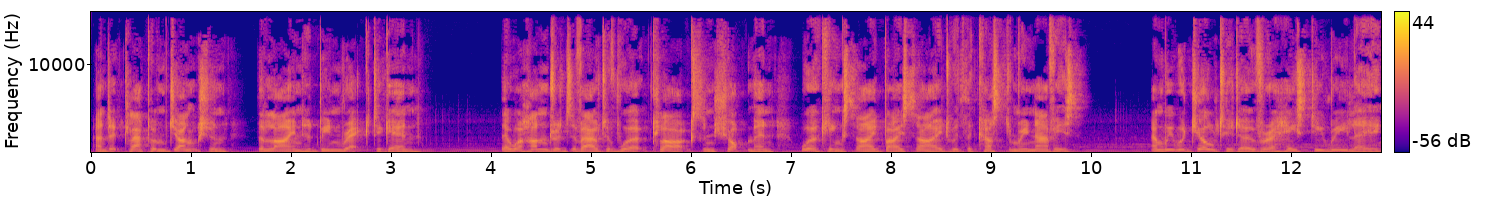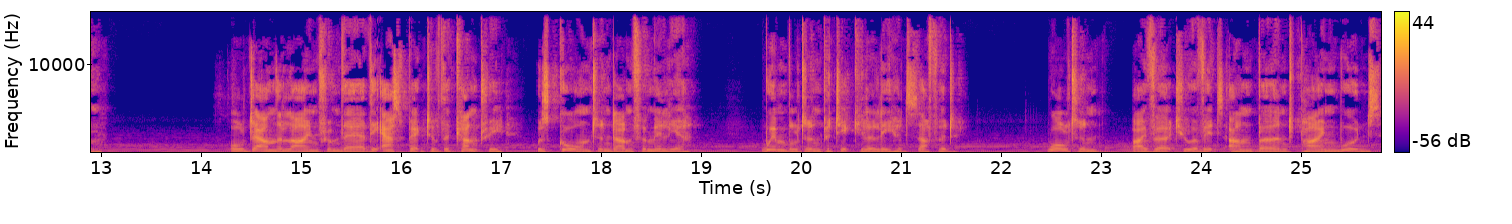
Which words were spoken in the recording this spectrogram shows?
and at Clapham Junction the line had been wrecked again. There were hundreds of out of work clerks and shopmen working side by side with the customary navvies, and we were jolted over a hasty relaying. All down the line from there, the aspect of the country was gaunt and unfamiliar. Wimbledon, particularly, had suffered. Walton, by virtue of its unburned pine woods,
